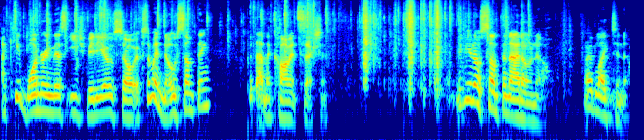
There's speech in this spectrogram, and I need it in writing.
I keep wondering this each video, so if someone knows something, put that in the comments section. If you know something I don't know. I'd like to know.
